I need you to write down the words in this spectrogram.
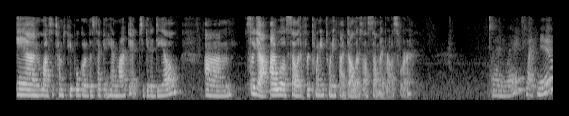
and lots of times people go to the secondhand market to get a deal. Um, so yeah, I will sell it for $20, $25. I'll sell my bras for. Anyways, like new.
